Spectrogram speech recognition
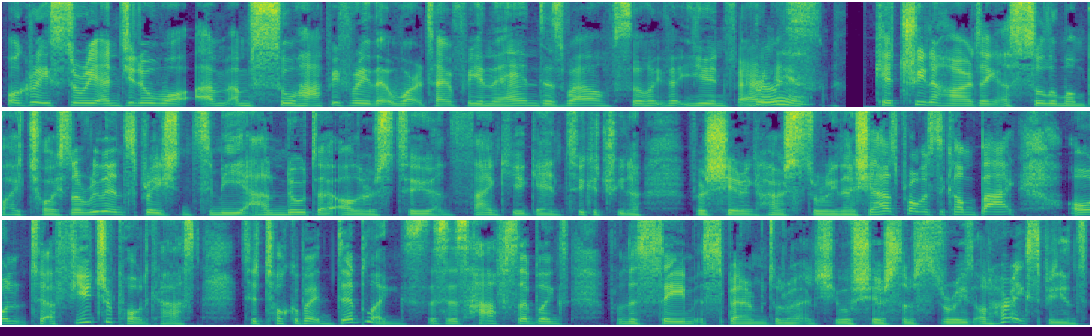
what a great story. And you know what? I'm, I'm so happy for you that it worked out for you in the end as well. So, that you and Fergus. Brilliant. Katrina Harding, a solo mum by choice, and a real inspiration to me and no doubt others too. And thank you again to Katrina for sharing her story. Now, she has promised to come back on to a future podcast to talk about diblings. This is half siblings from the same sperm donor, and she will share some stories on her experience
